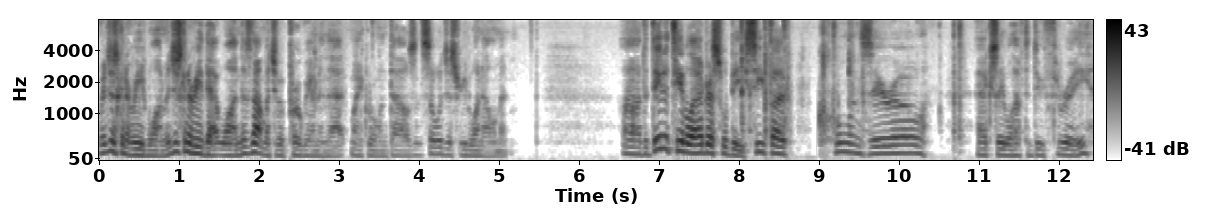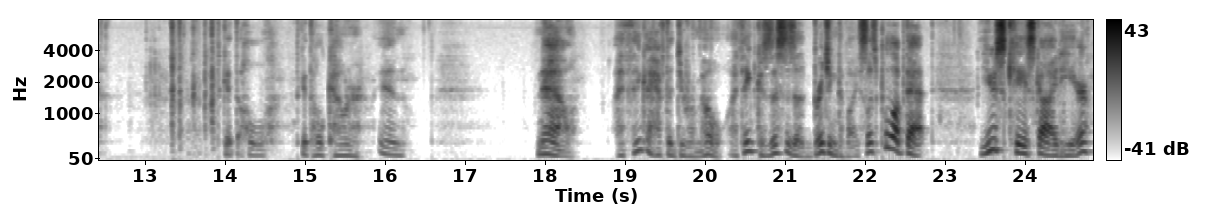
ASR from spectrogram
we're just going to read one. We're just going to read that one. There's not much of a program in that micro 1000, so we'll just read one element. Uh, the data table address will be C5 colon 0. Actually, we'll have to do 3 to get the whole to get the whole counter in. Now, I think I have to do remote. I think because this is a bridging device. Let's pull up that use case guide here.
